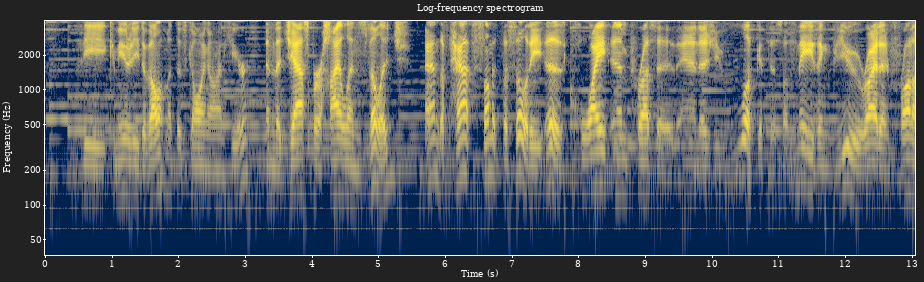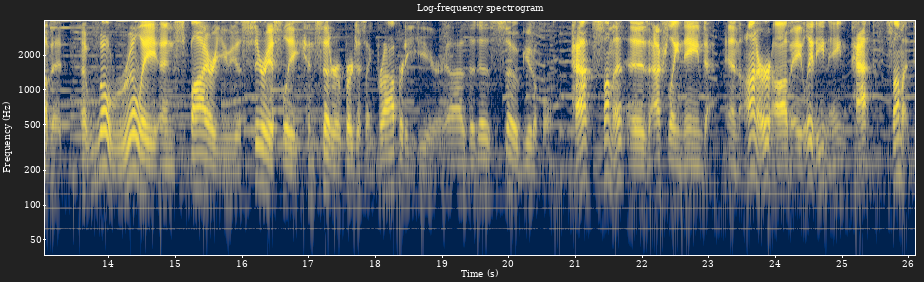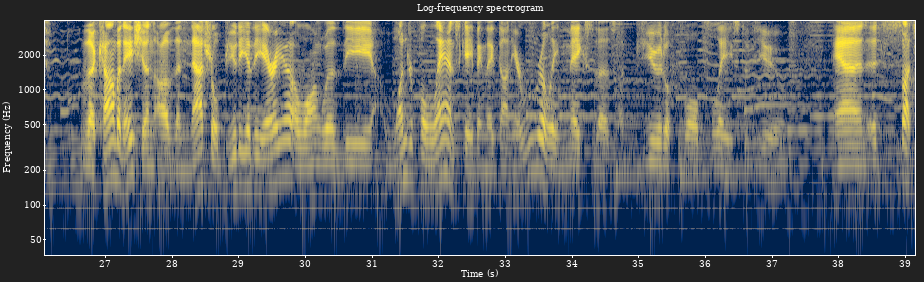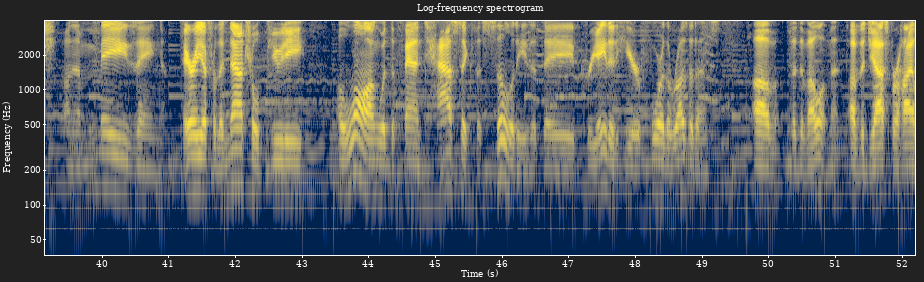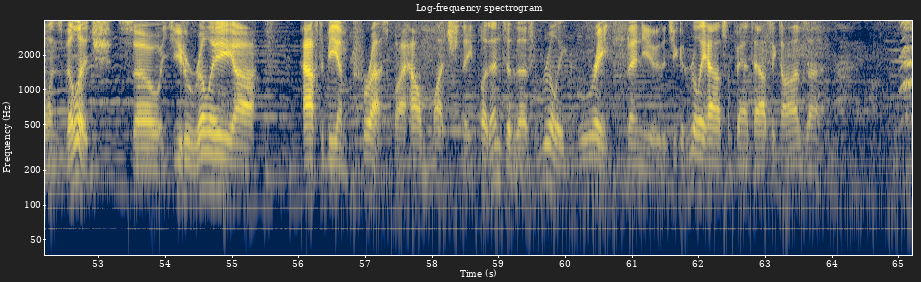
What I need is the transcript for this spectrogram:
the community development that's going on here in the Jasper Highlands Village. And the Pat Summitt facility is quite impressive, and as you look at this amazing view right in front of it, it will really inspire you to seriously consider purchasing property here, as it is so beautiful. Pat Summitt is actually named in honor of a lady named Pat Summitt. The combination of the natural beauty of the area along with the wonderful landscaping they've done here really makes this a beautiful place to view. And it's such an amazing area for the natural beauty, along with the fantastic facility that they've created here for the residents of the development of the Jasper Highlands Village. So you really uh, have to be impressed by how much they put into this really great venue that you could really have some fantastic times in.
